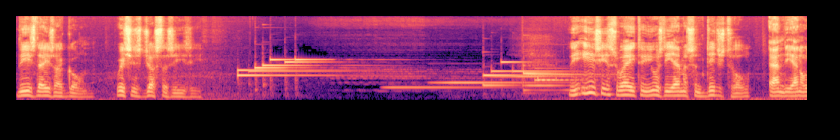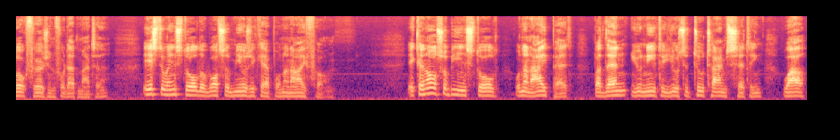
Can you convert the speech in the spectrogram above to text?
these days are gone, which is just as easy. The easiest way to use the Emerson Digital, and the analog version for that matter, is to install the Wattson Music app on an iPhone. It can also be installed on an iPad but then you need to use the 2 times setting while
